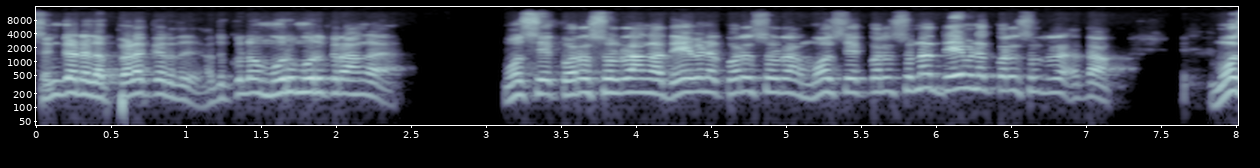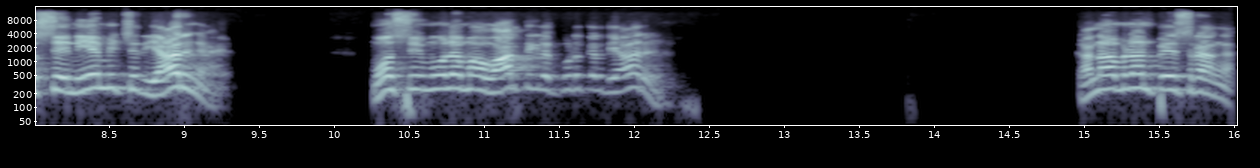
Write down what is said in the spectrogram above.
செங்கடலை பிளக்கிறது. அதுக்குள்ள முறுமுறுக்குறாங்க. மோசையை குறை சொல்றாங்க தேவனை குறை சொல்றாங்க. மோசையை குறை சொன்னா தேவனை குறை சொல்றதான் மோசையை நியமிச்சது யாருங்க? மோசை மூலமா வார்த்தைகளை கொடுக்கறது யாரு? கண்ணாபினான்னு பேசுறாங்க.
